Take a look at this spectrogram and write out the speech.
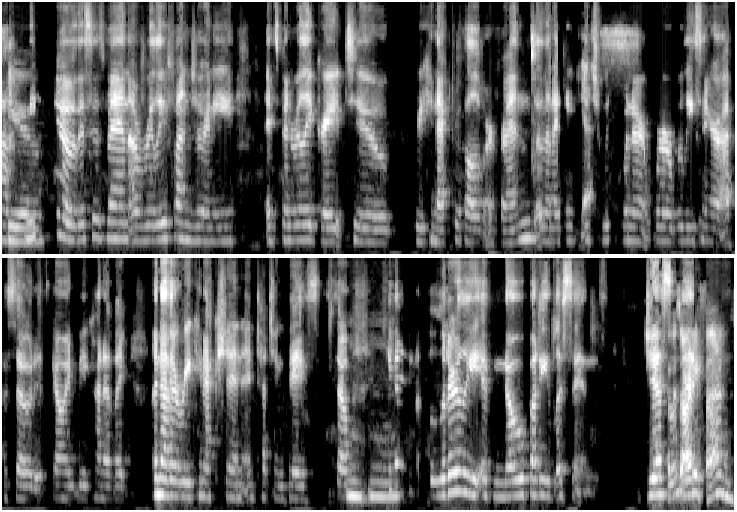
Uh, me too. This has been a really fun journey. It's been really great to reconnect with all of our friends. And then I think yes. each week when we're, we're, releasing our episode, it's going to be kind of like another reconnection and touching base. So mm-hmm. even literally if nobody listens, just it was already fun.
